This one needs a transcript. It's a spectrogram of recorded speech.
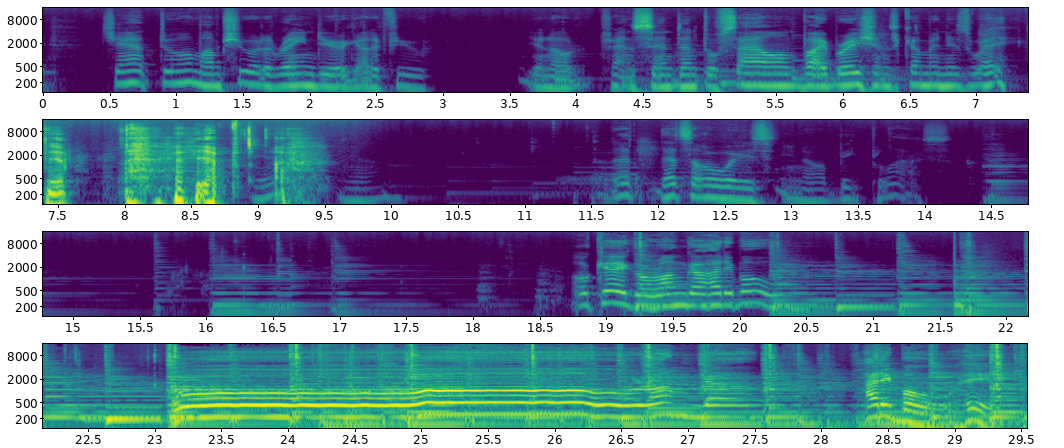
chant to them. I'm sure the reindeer got a few, you know, transcendental sound vibrations coming his way. Yep. yep. yep. That, that's always, you know, a big plus. Okay, Gauranga Haribol. Gauranga Haribol, hey.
